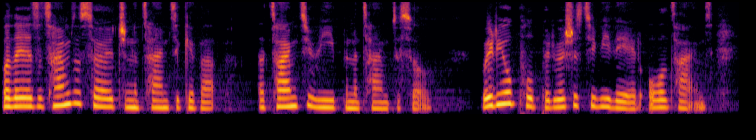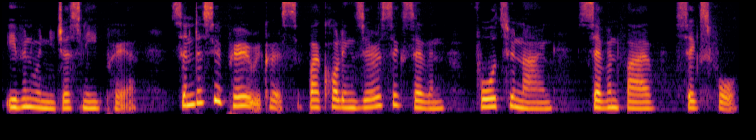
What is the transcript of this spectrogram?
For there is a time to search and a time to give up a time to reap and a time to sow. Radio Pulpit wishes to be there at all times, even when you just need prayer. Send us your prayer requests by calling 067 429 7564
